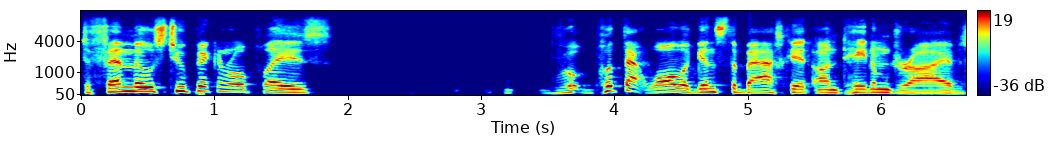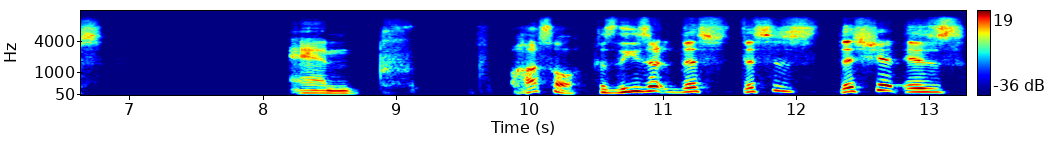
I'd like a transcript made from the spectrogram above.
defend those two pick and roll plays, put that wall against the basket on Tatum drives, and hustle because these are this this is this shit is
